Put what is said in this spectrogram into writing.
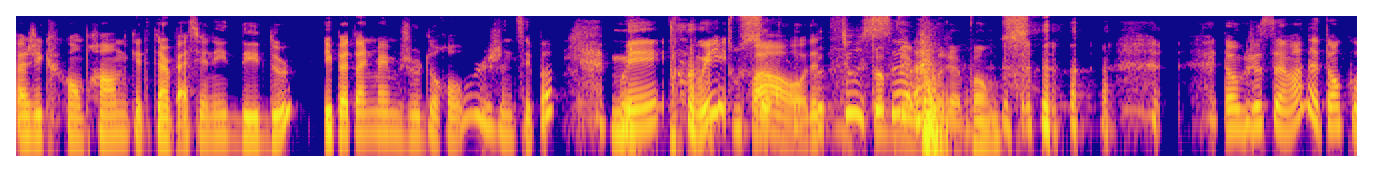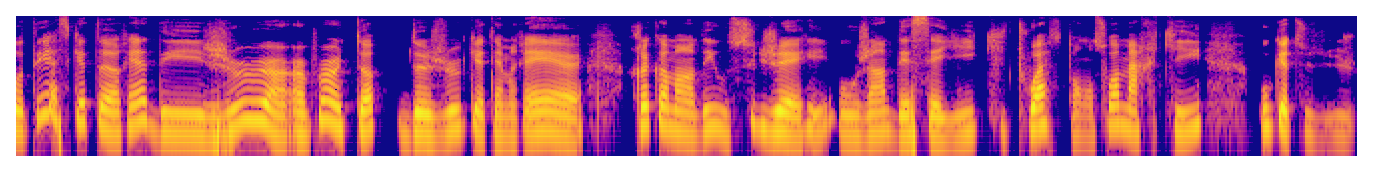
ben, j'ai cru comprendre que tu étais un passionné des deux, et peut-être même jeu de rôle, je ne sais pas. Oui, Mais oui, tout ça. de tout Toutes ça. des bonnes réponses. Donc, justement, de ton côté, est-ce que tu aurais des jeux, un, peu un top de jeux que tu aimerais recommander ou suggérer aux gens d'essayer qui, toi, t'ont soit marqué ou que tu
